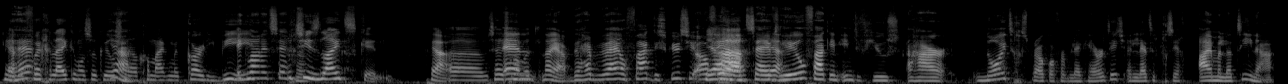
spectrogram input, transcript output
Ja, en de vergelijking was ook heel Ja. snel gemaakt met Cardi B. Ik wou net zeggen. Want she's light skin. ja. Ehm, zij is En nou ja, daar hebben wij al vaak discussie over. Ja, want zij heeft ja. heel vaak in interviews haar nooit gesproken over Black Heritage en letterlijk gezegd, I'm a Latina.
